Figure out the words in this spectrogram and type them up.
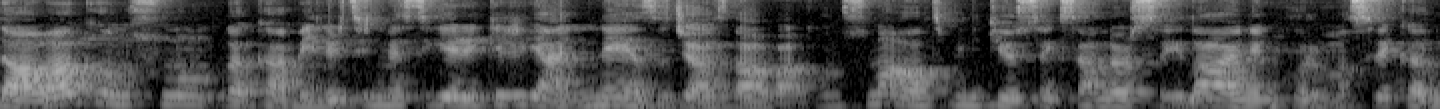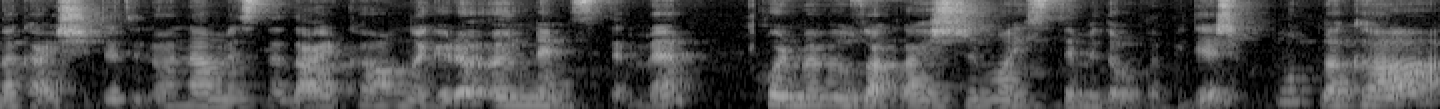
Dava konusunun mutlaka belirtilmesi gerekir. Yani ne yazacağız dava konusuna? 6284 sayılı ailenin korunması ve kadına karşı şiddetin önlenmesine dair kanuna göre önlem istemi koruma ve uzaklaştırma istemi de olabilir. Mutlaka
